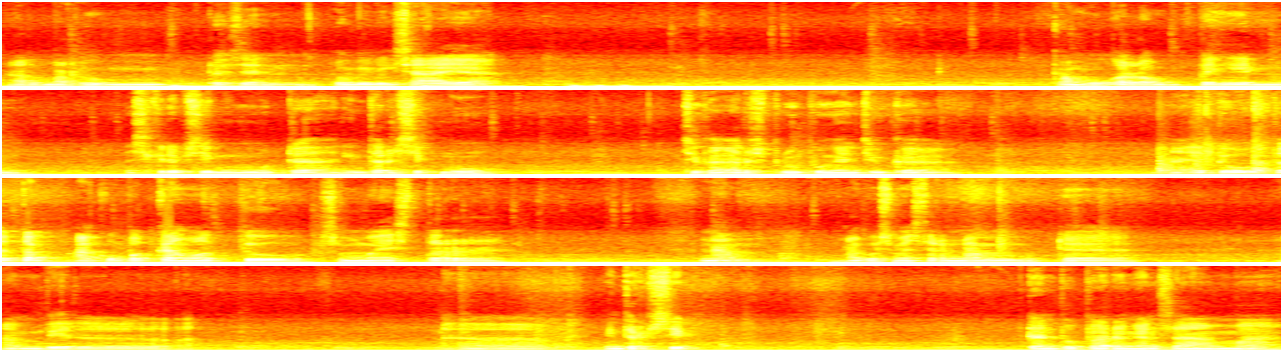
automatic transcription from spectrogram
almarhum dosen pembimbing saya. Kamu kalau pengen skripsimu mudah internshipmu juga harus berhubungan juga nah itu tetap aku pegang waktu semester 6 aku semester 6 udah ambil eh, internship dan bebarengan sama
